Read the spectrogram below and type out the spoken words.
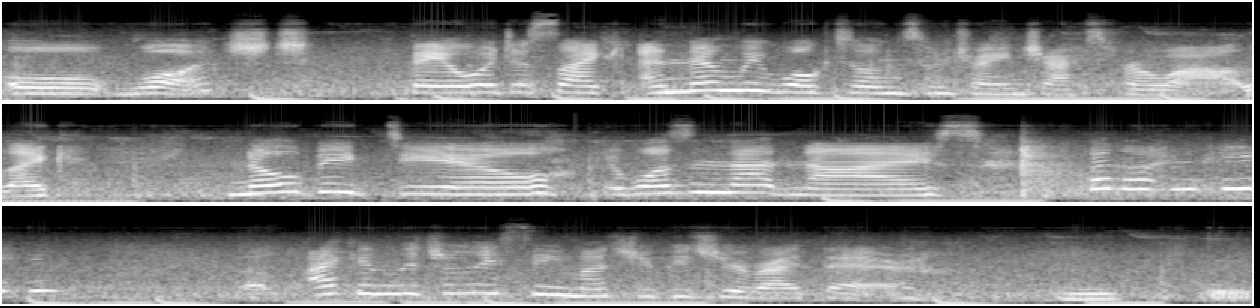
or watched. They were just like, and then we walked along some train tracks for a while. Like, no big deal. It wasn't that nice. But I mean, I can literally see Machu Picchu right there. Okay.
